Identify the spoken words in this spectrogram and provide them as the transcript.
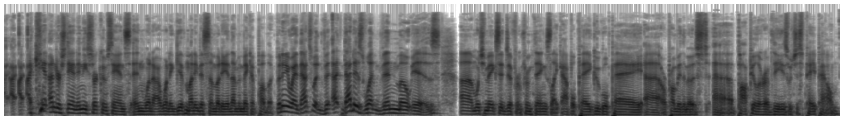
I, I, can't understand any circumstance and when I want to give money to somebody and then make it public. But anyway, that's what that is what Venmo is, um, which makes it different from things like Apple Pay, Google Pay, uh, or probably the most uh, popular of these, which is PayPal.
